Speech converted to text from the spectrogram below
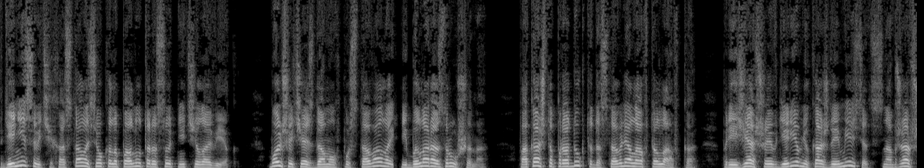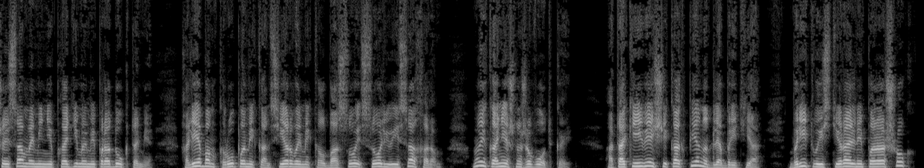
В Денисовичах осталось около полутора сотни человек. Большая часть домов пустовала и была разрушена. Пока что продукты доставляла автолавка, приезжавшая в деревню каждый месяц, снабжавшая самыми необходимыми продуктами – хлебом, крупами, консервами, колбасой, солью и сахаром, ну и, конечно же, водкой. А такие вещи, как пена для бритья, бритва и стиральный порошок,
